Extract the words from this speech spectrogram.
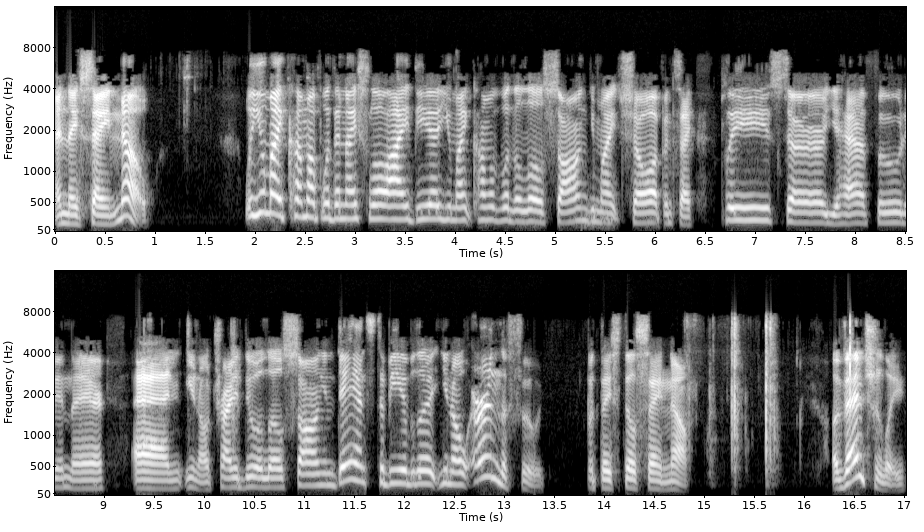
And they say no. Well, you might come up with a nice little idea. You might come up with a little song. You might show up and say, please, sir, you have food in there. And, you know, try to do a little song and dance to be able to, you know, earn the food. But they still say no. Eventually,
